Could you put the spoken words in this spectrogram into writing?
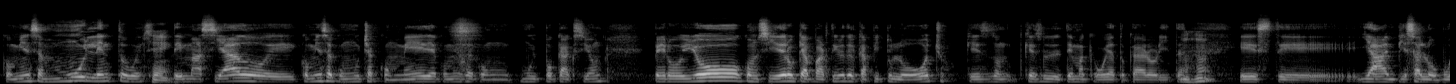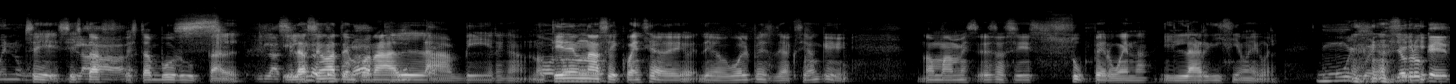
comienza muy lento, güey. Sí. Demasiado. Eh, comienza con mucha comedia, comienza con muy poca acción. Pero yo considero que a partir del capítulo 8, que es, que es el tema que voy a tocar ahorita, este ya empieza lo bueno. Sí, sí, está, está brutal. y, la segunda, temporada, la verga. No, tiene una secuencia de, de golpes de acción que, no mames, es así súper buena y larguísima igual. Muy bueno. Yo creo que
